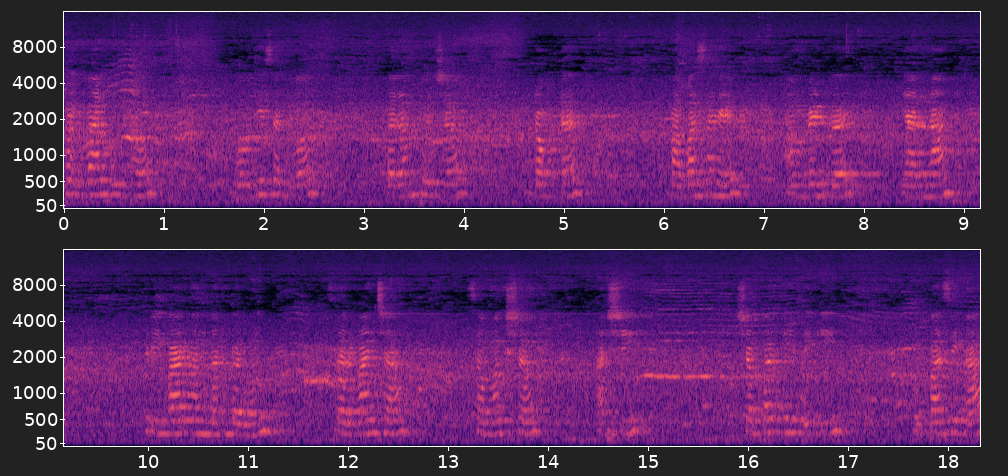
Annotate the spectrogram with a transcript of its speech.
भगवान बुद्ध बोधिसत्व परमपूज डॉक्टर बाबासाहेब आंबेडकर यांना त्रिवार वंदन करून सर्वांच्या समक्ष अशी शपथ घेते की उपासिका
